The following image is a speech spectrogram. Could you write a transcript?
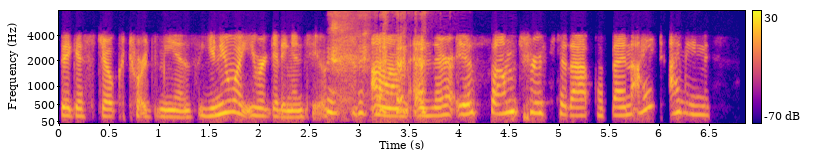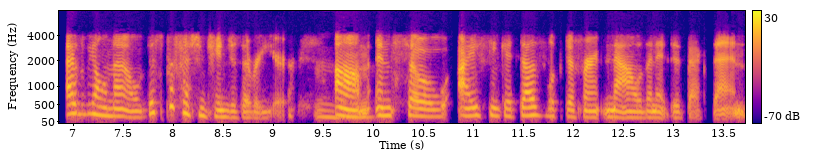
biggest joke towards me is you knew what you were getting into, um, and there is some truth to that. But then I, I mean, as we all know, this profession changes every year, um, mm-hmm. um, and so I think it does look different now than it did back then.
